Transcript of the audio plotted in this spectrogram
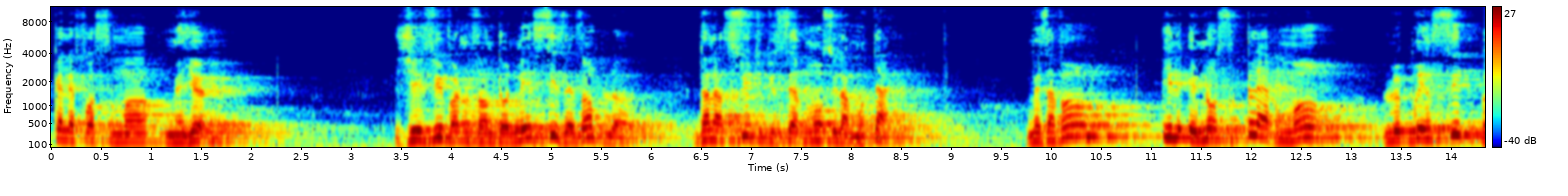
qu'elle est faussement meilleure. Jésus va nous en donner six exemples dans la suite du sermon sur la montagne. Mais avant, il énonce clairement le principe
